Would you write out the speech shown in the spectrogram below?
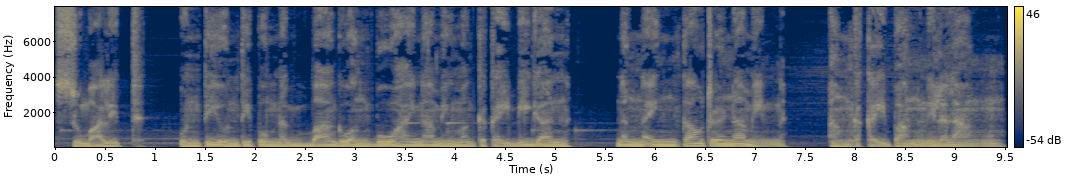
Sumalit, unti-unti pong nagbago ang buhay naming magkakaibigan nang na-encounter namin ang kakaibang nilalang.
